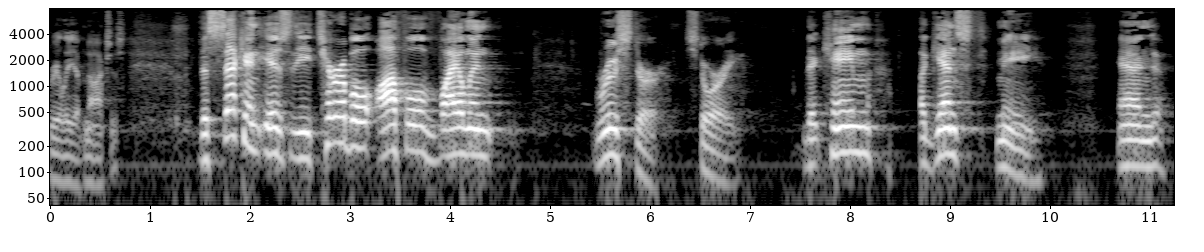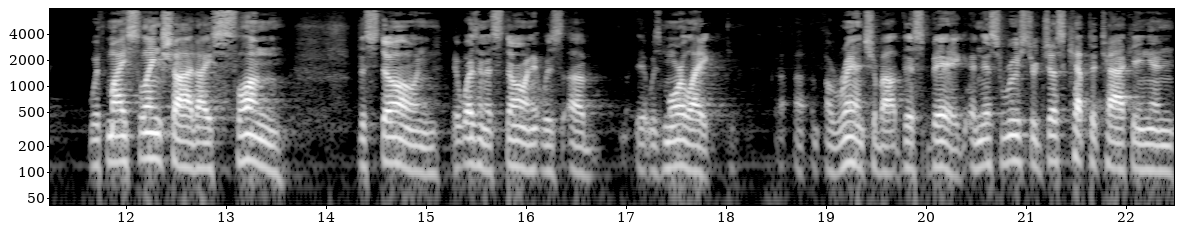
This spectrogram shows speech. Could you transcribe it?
really obnoxious. The second is the terrible, awful, violent rooster story that came against me. And with my slingshot, I slung the stone. It wasn't a stone, it was, a, it was more like a wrench about this big. And this rooster just kept attacking, and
